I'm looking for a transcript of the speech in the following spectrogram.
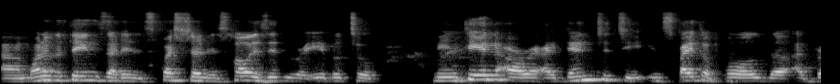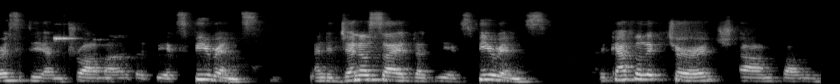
Um, one of the things that is questioned is how is it we were able to maintain our identity in spite of all the adversity and trauma that we experience and the genocide that we experience the Catholic Church um, from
